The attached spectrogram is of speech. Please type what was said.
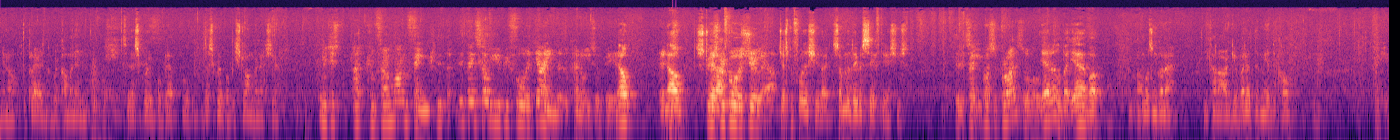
You know, the players that we're coming in to this group will be will, this group will be stronger next year. Can we just uh, confirm one thing? Did, did they tell you before the game that the penalties would be? No, It no, was straight just after, before the shootout. just before the shootout. Something to do with safety issues. Did it take you by surprise? Or? Yeah, a little bit, yeah, but I wasn't gonna. You can't argue with it. They made the call. Thank you.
